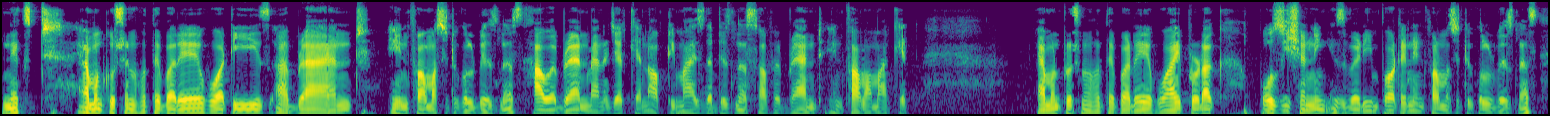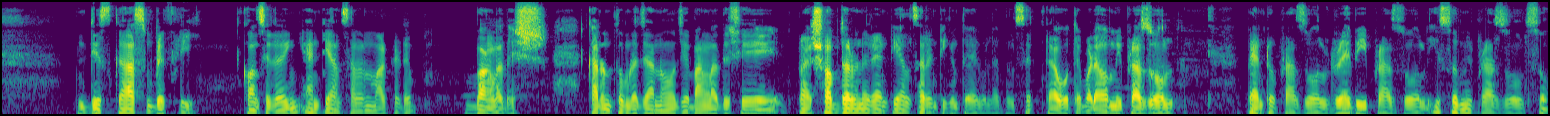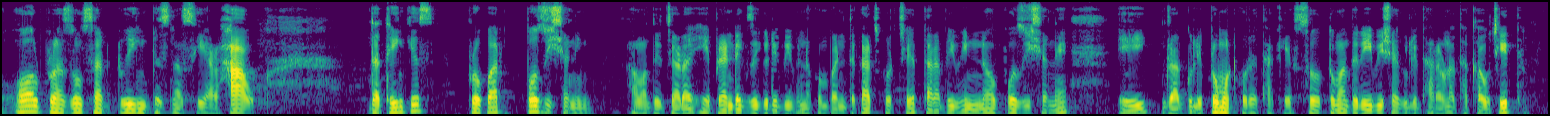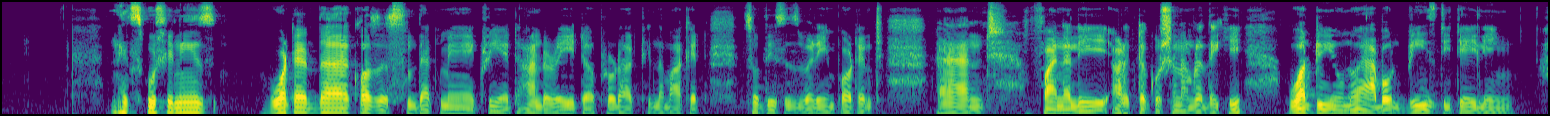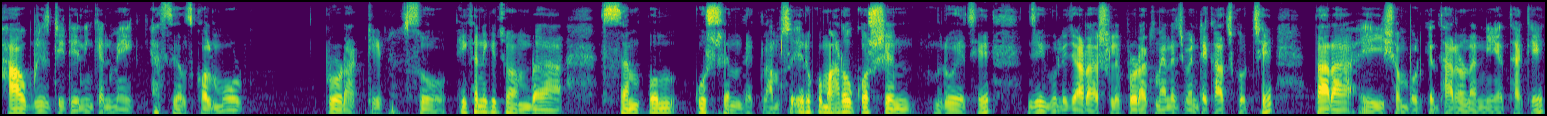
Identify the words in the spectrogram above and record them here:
নেক্সট এমন কোশ্চেন হতে পারে what is a brand in pharmaceutical business how a brand manager can optimize the business of a brand in pharma market এমন প্রশ্ন হতে পারে why product positioning is very important in pharmaceutical business discuss briefly considering anti ulcerant মার্কেটে বাংলাদেশ কারণ তোমরা জানো যে বাংলাদেশে প্রায় সব ধরনের অ্যান্টি আলসারেন্টি কিন্তু অ্যাভেলেবেল সেটা হতে পারে omeprazole pantoprazole, rabiprazole, isomeprazole. So all prazoles are doing business here how the thing is proper positioning. আমাদের যারা এই ব্র্যান্ড এক্সিকিউটিভ বিভিন্ন কোম্পানিতে কাজ করছে, তারা বিভিন্ন পজিশনে এই ড্রাগগুলি প্রমোট করে থাকে। সো তোমাদের এই বিষয়গুলি ধারণা থাকা উচিত। Next question is what are the causes that may create under eight product in the market so this is very important and finally আরেকটা কোয়েশ্চেন আমরা দেখি। What do you know about bridge detailing how bridge detailing can make a sales call more productive so এখানে কিছু আমরা sample question দেখলাম। So এরকম আরও question রয়েছে, যেগুলি যারা আসলে প্রোডাক্ট ম্যানেজমেন্টে কাজ করছে, তারা এই সম্পর্কে ধারণা নিয়ে থাকে।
